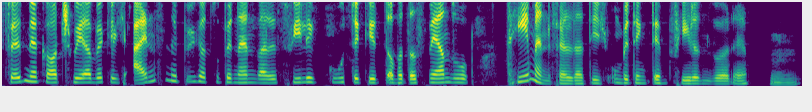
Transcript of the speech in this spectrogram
fällt mir gerade schwer, wirklich einzelne Bücher zu benennen, weil es viele gute gibt, aber das wären so Themenfelder, die ich unbedingt empfehlen würde. Mhm.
